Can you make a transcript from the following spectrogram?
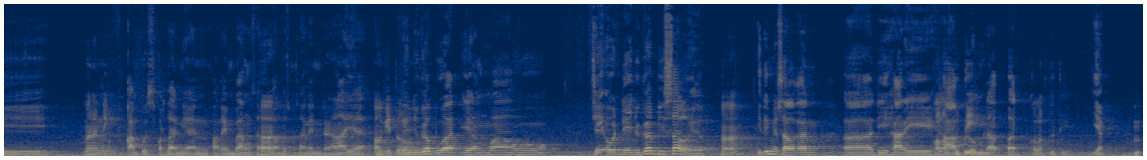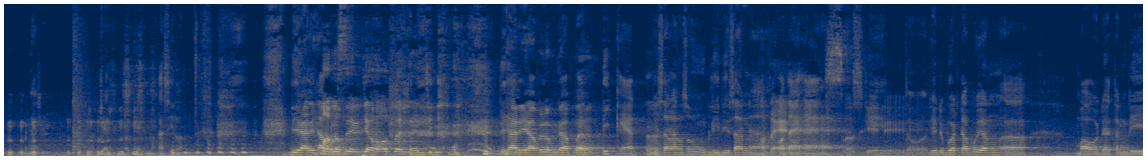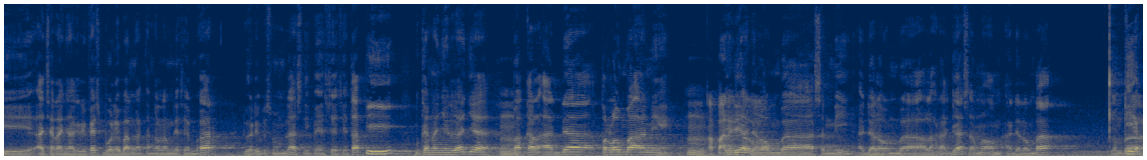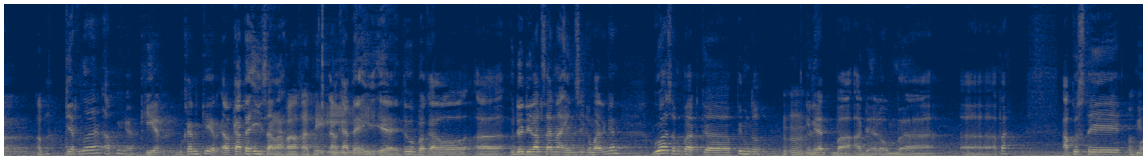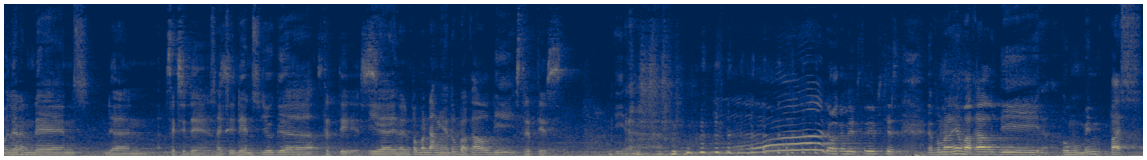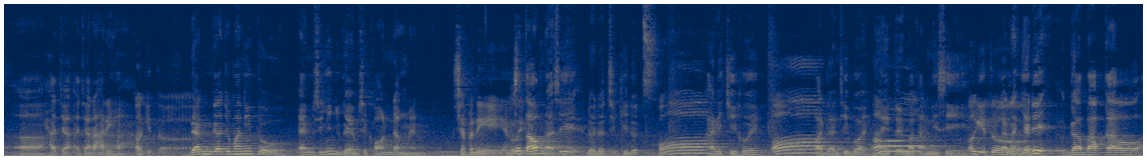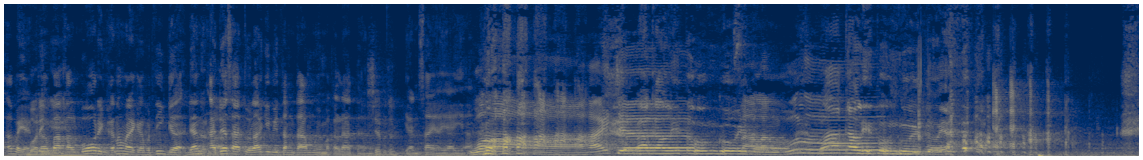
Mana nih? kampus pertanian Palembang sama Hah? kampus pertanian Indralaya. Oh, gitu. Dan juga buat yang mau COD juga bisa loh itu. Hah? Jadi misalkan eh, di hari Call of H Duty. belum dapat, Call of Duty. yep, benar. Oke, oke, makasih loh. di hari H belum, dari jawaban anjing. di hari H belum dapat Hah? tiket, Hah? bisa langsung beli di sana. OTS. Oke. Gitu. Jadi buat kamu yang eh, mau datang di acaranya Agrifest boleh banget tanggal 6 Desember 2019 di PSCC. Tapi bukan hanya itu aja, Hmm. bakal ada perlombaan nih. Hmm, apaan Jadi itu? ada lomba seni, ada lomba olahraga, sama om- ada lomba Lomba Kir. apa? kir tuh apa ya? Kir. Bukan kir, LKTI salah. LKTI. LKTI, ya itu bakal eh, udah dilaksanain sih kemarin kan. Gua sempat ke PIM tuh, Mm-mm. ngelihat ba- ada lomba eh, apa? Akustik, Oh, gitu. modern dance dan Sexy dance. sexy dance juga. Striptease. Iya, dan pemenangnya tuh bakal di Striptease. Iya. Dua kali striptease. Ya, pemenangnya bakal diumumin pas eh, aca- acara hari H. Oh gitu. Dan nggak cuman itu, MC-nya juga MC kondang men. Siapa nih? Lu MC? tahu nggak sih Dodot Cikiduts, Oh. Hari Cihuy, Oh. Padan Ciboy, nah itu yang bakal ngisi. Oh, gitu. Karena jadi nggak bakal apa ya, Boring nggak ya? bakal boring karena mereka bertiga dan Bener ada banget. satu lagi bintang tamu yang bakal datang. Siapa tuh? Yang saya Yaya. Wah, hai Ce. bakal ditunggu itu. Salam dulu. Bakal ditunggu itu ya.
